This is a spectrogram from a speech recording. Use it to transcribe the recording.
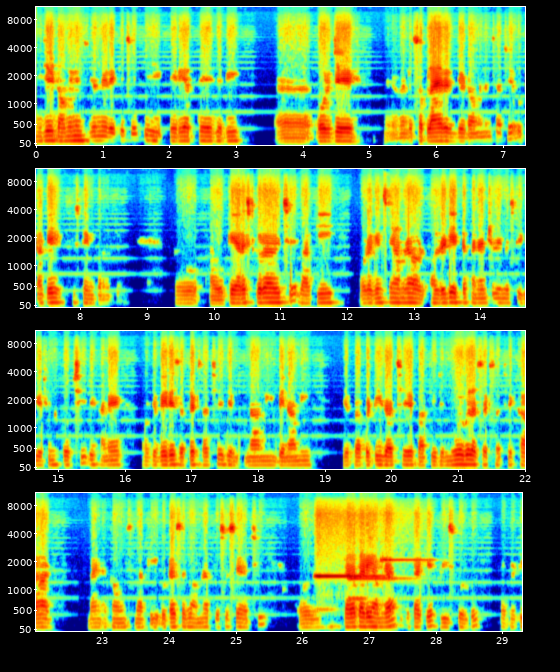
নিজের ডমিনেন্স জন্য রেখেছে কি এরিয়াতে যদি ওর যে মানে সাপ্লায়ারের যে ডমিনেন্স আছে, ওটাকে সাস্টেন করার জন্য। তো ওকে অ্যারেস্ট করা হয়েছে। বাকি ওর এগেনস্টে আমরা অলরেডি একটা ফাইন্যান্সিয়াল ইনভেস্টিগেশন করছি যেখানে ওর যে ভেরিয়াস অ্যাসেটস আছে যে নামি বেনামি যে প্রপার্টিজ আছে বাকি যে মুভেবল অ্যাসেটস আছে কার ব্যাংক অ্যাকাউন্টস বাকি ওটা সব আমরা প্রসেসে আছি তো তাড়াতাড়ি আমরা ওটাকে ফ্রিজ করব প্রপার্টি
